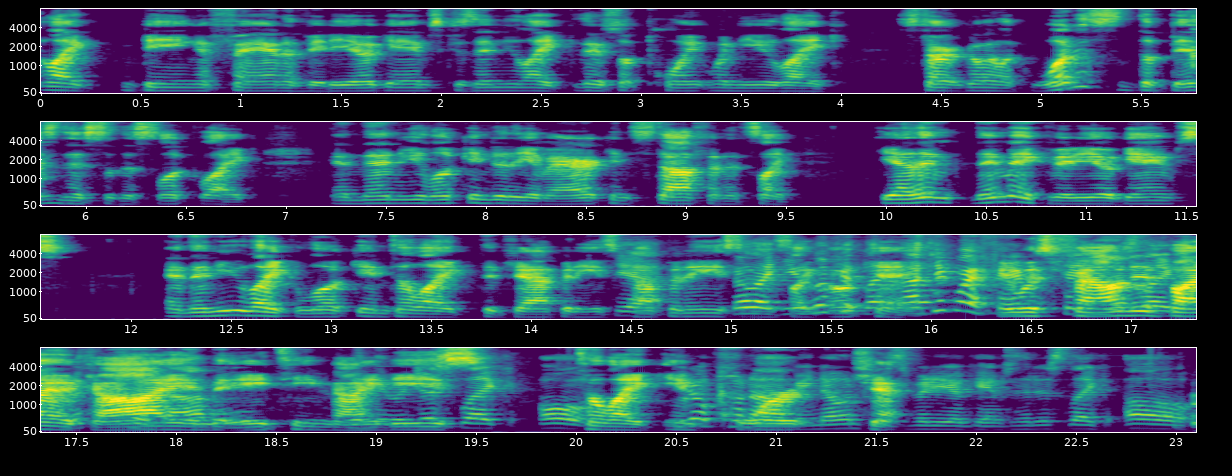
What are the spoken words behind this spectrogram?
like being a fan of video games because then you like there's a point when you like start going like, what does the business of this look like? And then you look into the American stuff and it's like, yeah, they they make video games. And then you like look into like the Japanese Yeah. companies So and it's like, okay, at like I think my favorite it was founded like, by a guy in the when they were 1890s just like oh to like you know import. Konami known for its video games. They're just like oh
